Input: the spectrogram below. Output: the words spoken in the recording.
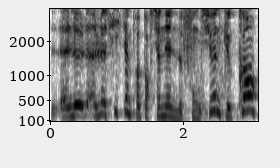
Le, le- le système proportionnel ne fonctionne que quand,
